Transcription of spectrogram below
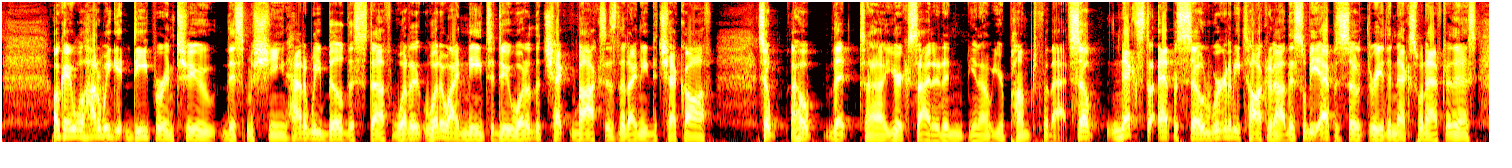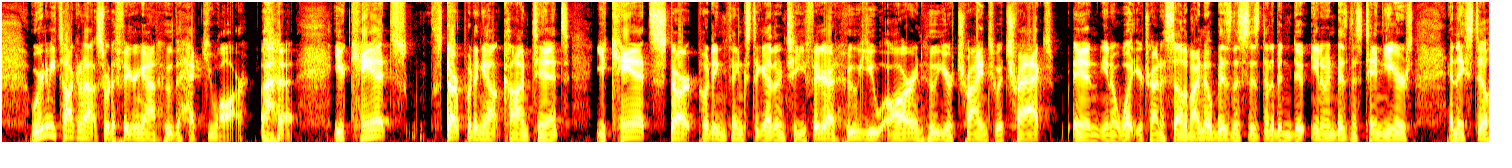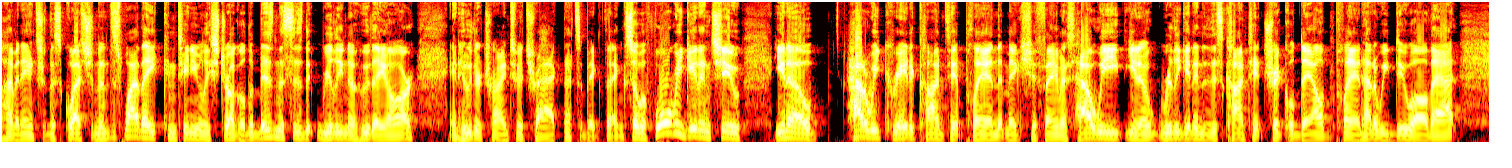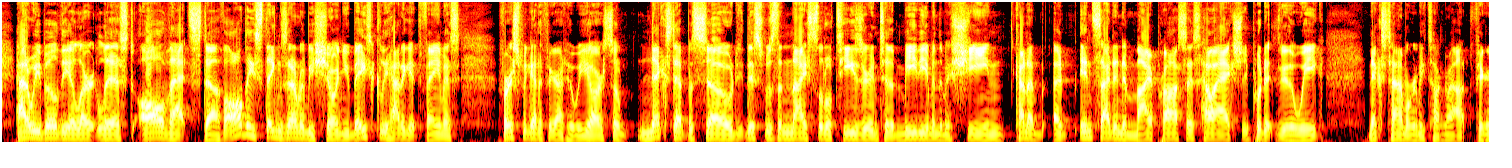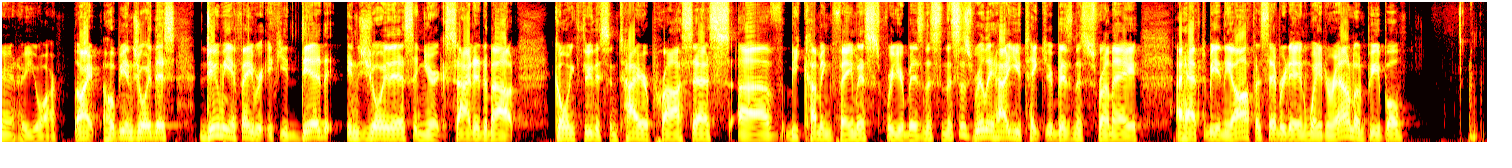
okay, well, how do we get deeper into this machine? How do we build this stuff? What, what do I need to do? What are the check boxes that I need to check off? So I hope that uh, you're excited and you know you're pumped for that. So next episode, we're going to be talking about this will be episode three, the next one after this. We're going to be talking about sort of figuring out who the heck you are. you can't start putting out content. You can't start putting things together until you figure out who you are and who you're trying to attract and you know what you're trying to sell them. I know businesses that have been do, you know in business 10 years and they still haven't answered this question and that's why they continually struggle. The businesses that really know who they are and who they're trying to attract, that's a big thing. So before we get into, you know, how do we create a content plan that makes you famous? How we you know really get into this content trickle down plan? How do we do all that? How do we build the alert list? All that stuff. All these things i'm going to be showing you basically how to get famous. First we got to figure out who we are. So next episode this was a nice little teaser into the medium and the machine kind of an insight into my process how i actually put it through the week Next time, we're going to be talking about figuring out who you are. All right. Hope you enjoyed this. Do me a favor if you did enjoy this and you're excited about going through this entire process of becoming famous for your business, and this is really how you take your business from a I have to be in the office every day and wait around on people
